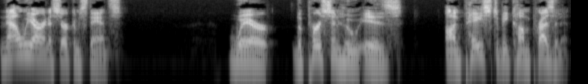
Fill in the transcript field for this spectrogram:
Now we are in a circumstance where the person who is on pace to become president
